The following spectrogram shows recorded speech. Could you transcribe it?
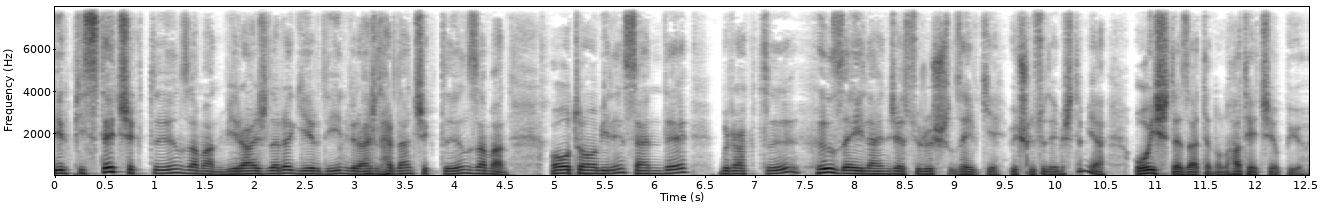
bir piste çıktığın zaman virajlara girdiğin virajlardan çıktığın zaman o otomobilin sende bıraktığı hız eğlence sürüş zevki üçlüsü demiştim ya o işte zaten onu hatch yapıyor.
